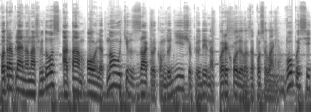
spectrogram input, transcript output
Потрапляє на наш відос, а там огляд ноутів з закликом до дії, щоб людина переходила за посиланням в описі,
